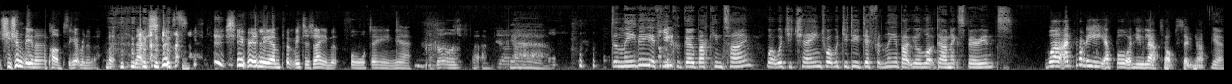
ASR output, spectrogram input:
she shouldn't be in a pub, so get rid of her." But no, she's, she really um, put me to shame at fourteen. Yeah, Oh, my God. but, um, yeah. Dunleavy, if you could go back in time, what would you change? What would you do differently about your lockdown experience? Well, I'd probably have bought a new laptop sooner Yeah.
